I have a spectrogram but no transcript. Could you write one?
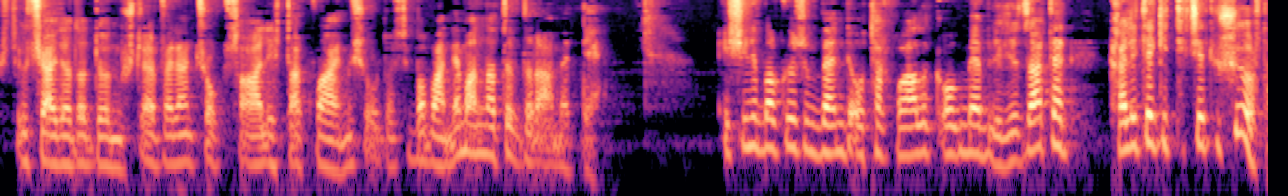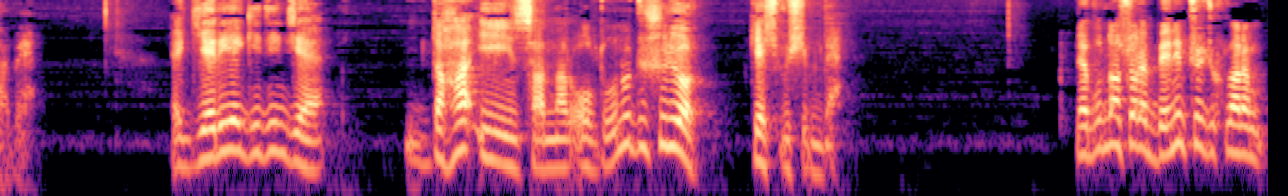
İşte üç ayda da dönmüşler falan. Çok salih takvaymış orada. İşte babaannem anlatırdı rahmetli. E şimdi bakıyorsun bende o takvalık olmayabilir. Zaten kalite gittikçe düşüyor tabii. E geriye gidince daha iyi insanlar olduğunu düşünüyor geçmişimde. Ve bundan sonra benim çocuklarım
